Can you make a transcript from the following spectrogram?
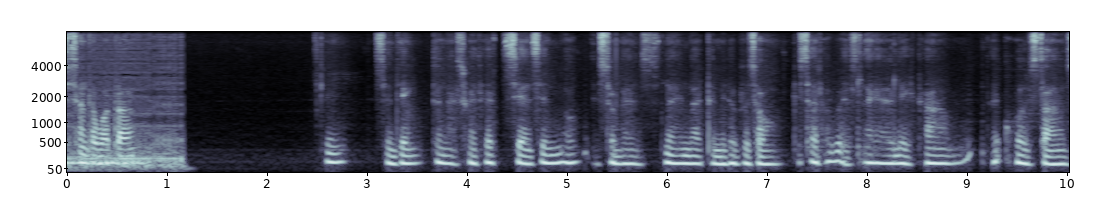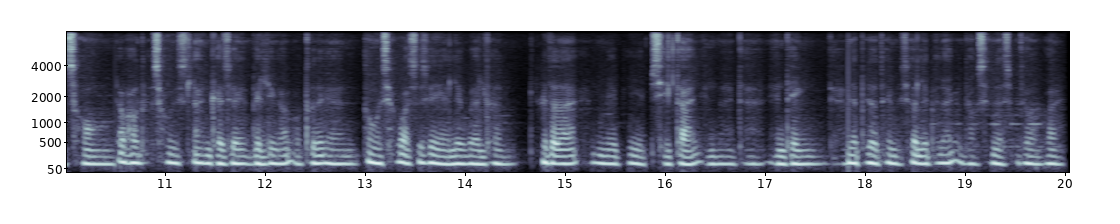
ที่ซันตาวาตา Sending the unexpected sensing of instruments like like the middle of the song. The setup is like a really calm, like all star song. The how the song is like gradually building up to the end. Song is was really well done. Whether maybe psi in the ending, the episode is a little bit like announcing this video.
